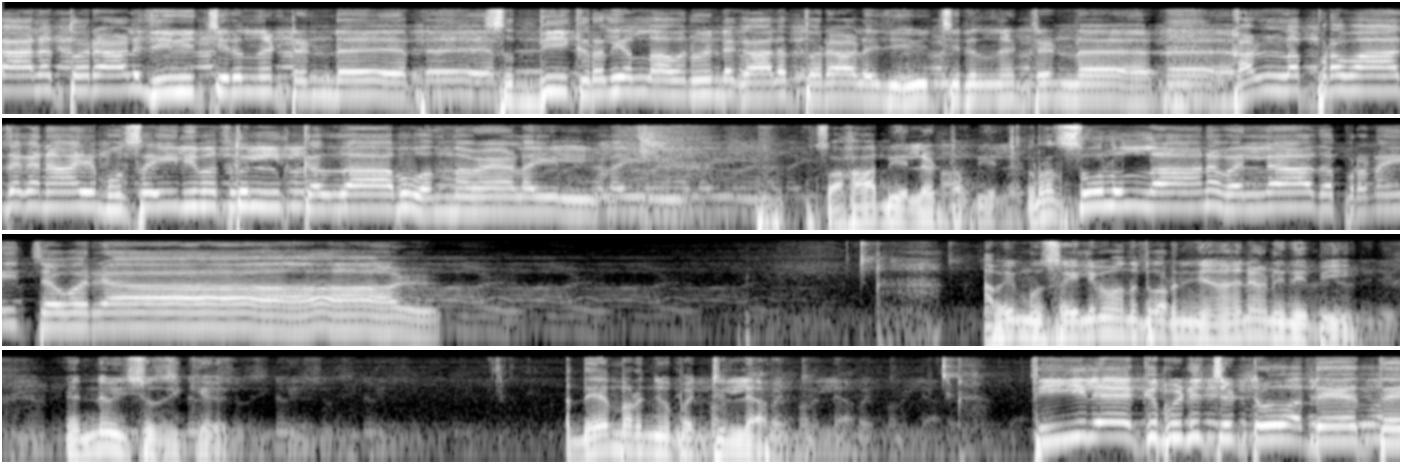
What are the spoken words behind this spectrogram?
കാലത്ത് ഒരാൾ ജീവിച്ചിരുന്നിട്ടുണ്ട്. സിദ്ദീഖ് റളിയല്ലാഹുവിന്റെ കാലത്ത് ഒരാൾ ജീവിച്ചിരുന്നിട്ടുണ്ട്. കള്ളപ്രവാചകനായ മുസൈലിമത്തുൽ കദാബ് വന്ന വേളയിൽ സഹാബിയല്ല റസൂലുള്ളാനെ വല്ലാതെ പ്രണയിച്ച ഒരാൾ. അപ്പൊ മുസൈലിമ വന്നിട്ട് പറഞ്ഞു ഞാനാണ് നബി. എന്നെ വിശ്വസിക്കുക അദ്ദേഹം പറഞ്ഞു പറ്റില്ല. തീയിലേക്ക് പിടിച്ചിട്ടു അദ്ദേഹത്തെ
